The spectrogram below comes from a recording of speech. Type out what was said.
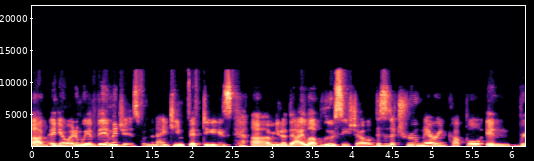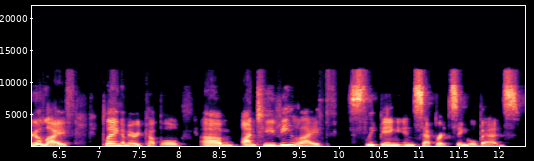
Um, you know, and we have the images from the 1950s. Uh, you know, the I Love Lucy show. This is a true married couple in real life playing a married couple um, on TV life, sleeping in separate single beds.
